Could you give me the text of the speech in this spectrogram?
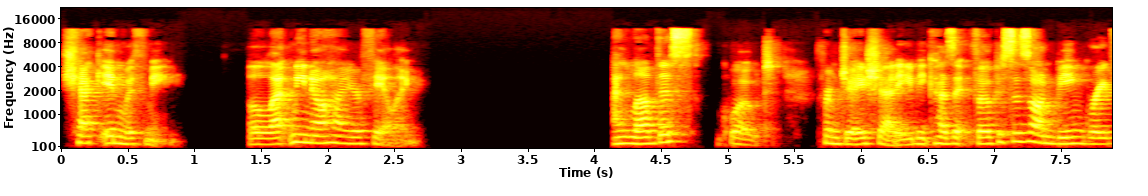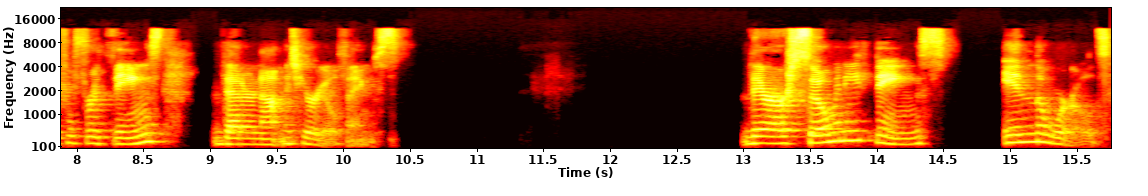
Check in with me. Let me know how you're feeling. I love this quote from Jay Shetty because it focuses on being grateful for things that are not material things. There are so many things in the world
